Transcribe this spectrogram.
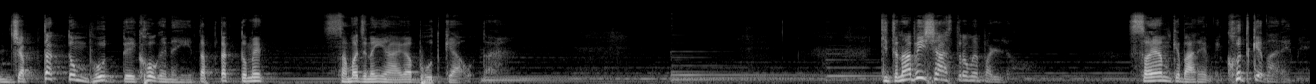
जब तक तुम भूत देखोगे नहीं, तब तक तुम्हें समझ नहीं आएगा भूत क्या होता है। कितना भी शास्त्रों में पढ़ लो, स्वयं के बारे में, खुद के बारे में,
